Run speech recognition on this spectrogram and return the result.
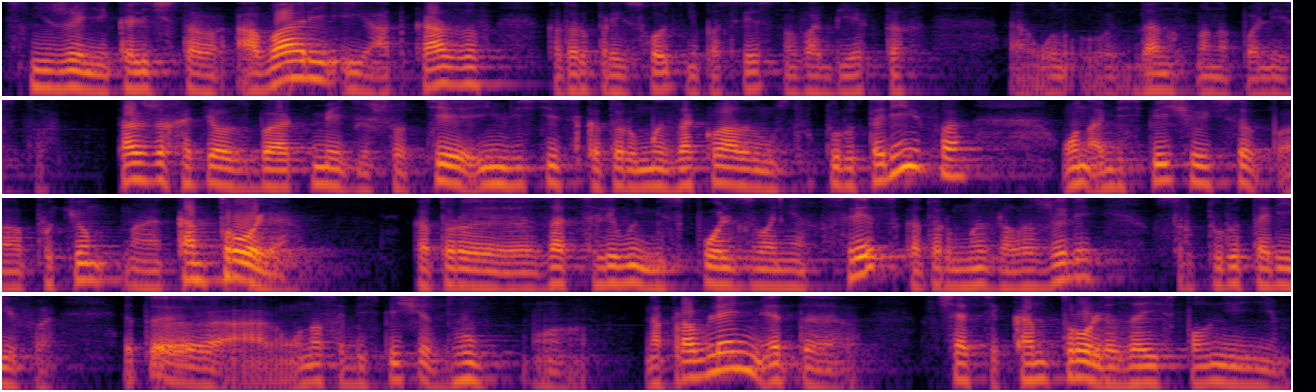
снижения количества аварий и отказов, которые происходят непосредственно в объектах у данных монополистов. Также хотелось бы отметить, что те инвестиции, которые мы закладываем в структуру тарифа, он обеспечивается путем контроля которые за целевым использованием средств, которые мы заложили в структуру тарифа. Это у нас обеспечивает двум направлениями. Это в части контроля за исполнением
